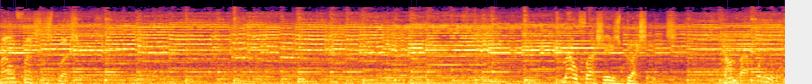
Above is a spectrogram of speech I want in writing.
Malfrancis Blessings. Malphas's blessings. Come back. What do you want?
